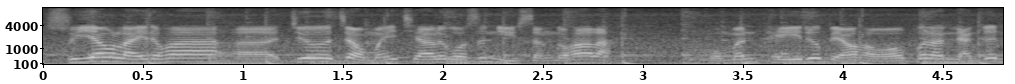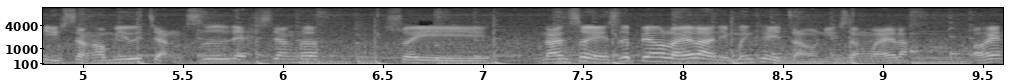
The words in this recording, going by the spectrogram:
谁要来的话，呃，就叫我们一起来。如果是女生的话啦，我们陪都比较好哦，不然两个女生还没有讲是相喝，所以男生也是不要来了，你们可以找女生来了。OK，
